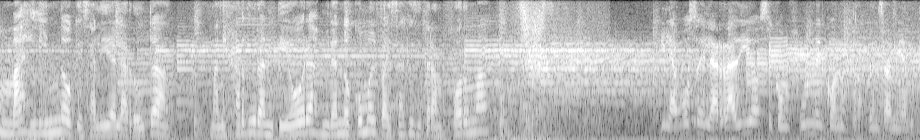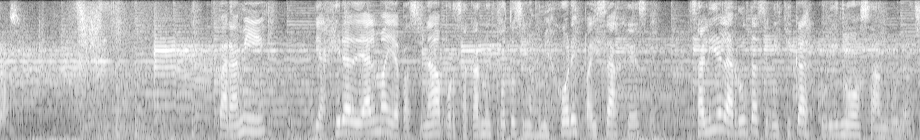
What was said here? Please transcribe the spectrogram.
más lindo que salir a la ruta? Manejar durante horas mirando cómo el paisaje se transforma y las voces de la radio se confunden con nuestros pensamientos. Para mí, viajera de alma y apasionada por sacarme fotos en los mejores paisajes, salir a la ruta significa descubrir nuevos ángulos,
